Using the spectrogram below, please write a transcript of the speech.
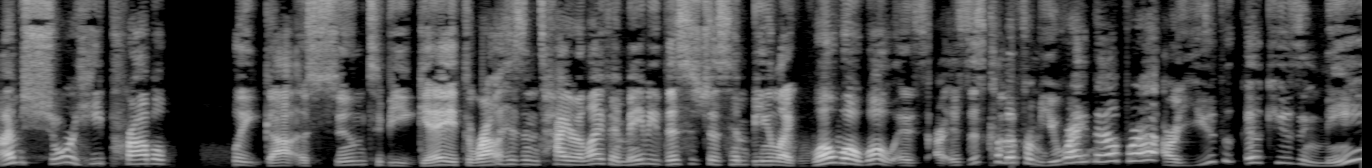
I'm sure he probably got assumed to be gay throughout his entire life, and maybe this is just him being like, "Whoa, whoa, whoa! Is are- is this coming from you right now, bruh? Are you accusing me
